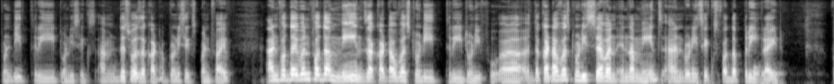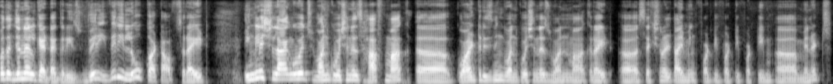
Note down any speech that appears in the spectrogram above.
23 26 um this was the cutoff 26.5 and for the even for the mains the cutoff was 23 24 uh, the cutoff was 27 in the mains and 26 for the pre right? For the general categories very very low cutoffs right? English language one question is half mark uh, quant reasoning one question is one mark right? Uh, sectional timing 40 40 40 uh, minutes.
